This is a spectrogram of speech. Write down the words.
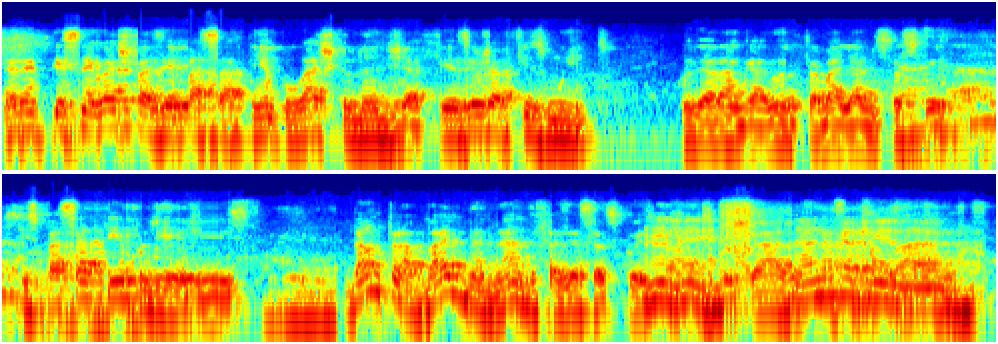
Era, esse negócio de fazer passatempo, acho que o Nani já fez, eu já fiz muito. Quando era garoto, trabalhava nessas coisas. Fiz passatempo de revista. Dá um trabalho danado fazer essas coisas. Eu nunca fiz nada.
